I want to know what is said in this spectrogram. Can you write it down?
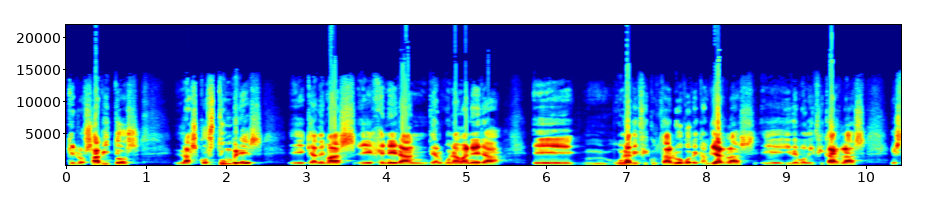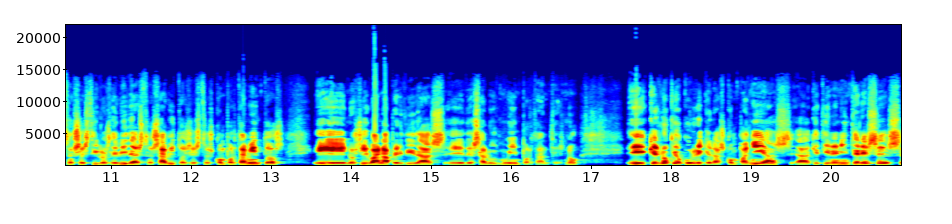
que los hábitos, las costumbres, eh, que además eh, generan de alguna manera eh, una dificultad luego de cambiarlas eh, y de modificarlas, estos estilos de vida, estos hábitos, estos comportamientos, eh, nos llevan a pérdidas de salud muy importantes. ¿no? ¿Qué es lo que ocurre? Que las compañías que tienen intereses,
